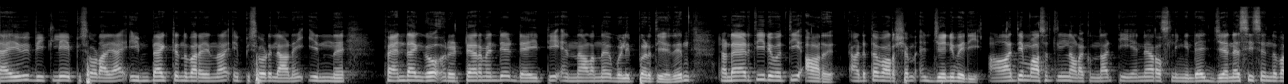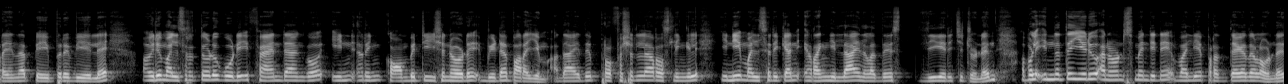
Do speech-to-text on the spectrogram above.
ലൈവ് വീക്ക്ലി എപ്പിസോഡായ ഇമ്പാക്റ്റ് എന്ന് പറയുന്ന എപ്പിസോഡിലാണ് ഇന്ന് ഫാൻഡാങ്കോ റിട്ടയർമെന്റ് ഡേറ്റ് എന്നാണെന്ന് വെളിപ്പെടുത്തിയത് രണ്ടായിരത്തി ഇരുപത്തി ആറ് അടുത്ത വർഷം ജനുവരി. ആദ്യ മാസത്തിൽ നടക്കുന്ന ടി എൻ എ റസ്ലിങ്ങിന്റെ ജനസിസ് എന്ന് പറയുന്ന പേപ്പർ വ്യൂയിലെ ഒരു മത്സരത്തോടു കൂടി ഫാൻഡാങ്കോ ഇൻ റിംഗ് കോമ്പറ്റീഷനോട് വിട പറയും. അതായത് പ്രൊഫഷണൽ റെസ്ലിംഗിൽ ഇനി മത്സരിക്കാൻ ഇറങ്ങില്ല എന്നുള്ളത് സ്ഥിരീകരിച്ചിട്ടുണ്ട്. അപ്പോൾ ഇന്നത്തെ ഈ ഒരു അനൗൺസ്മെന്റിന് വലിയ പ്രത്യേകതകളുണ്ട്.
